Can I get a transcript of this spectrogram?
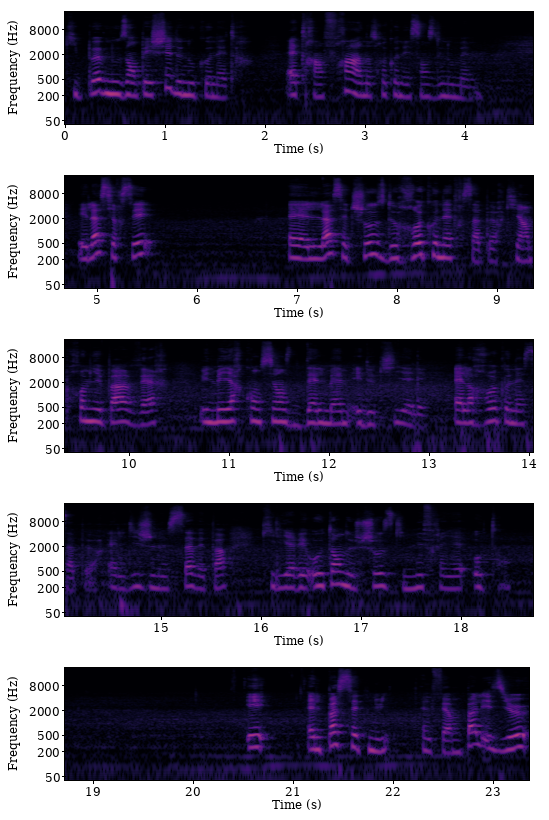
qui peuvent nous empêcher de nous connaître être un frein à notre connaissance de nous-mêmes. Et là, Circé, elle a cette chose de reconnaître sa peur, qui est un premier pas vers une meilleure conscience d'elle-même et de qui elle est. Elle reconnaît sa peur. Elle dit Je ne savais pas qu'il y avait autant de choses qui m'effrayaient autant. Et elle passe cette nuit. Elle ferme pas les yeux.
